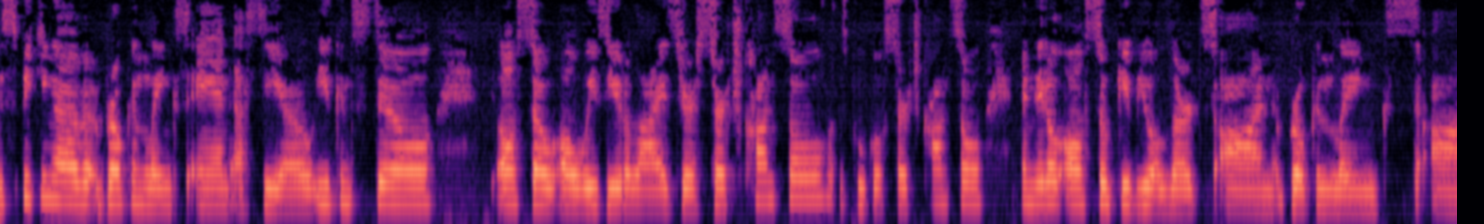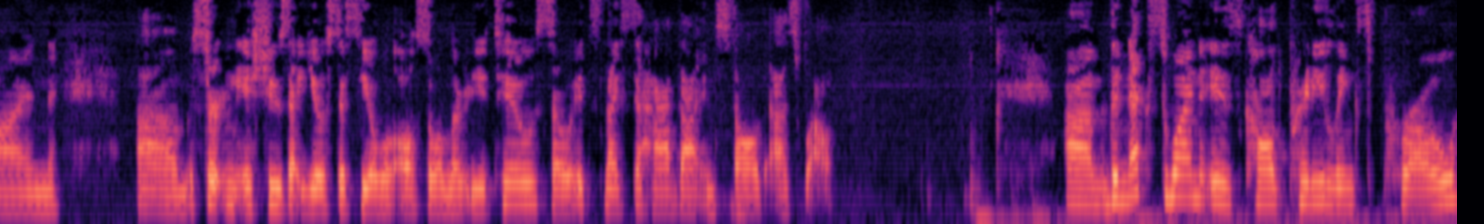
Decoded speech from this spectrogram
speaking of broken links and SEO, you can still also always utilize your search console, Google Search Console, and it'll also give you alerts on broken links, on um, certain issues that Yoast SEO will also alert you to. So it's nice to have that installed as well. Um, the next one is called Pretty Links Pro.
